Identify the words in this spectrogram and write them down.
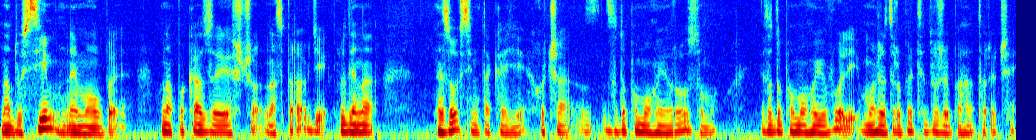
над усім, не би, вона показує, що насправді людина не зовсім така є, хоча за допомогою розуму за допомогою волі може зробити дуже багато речей.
